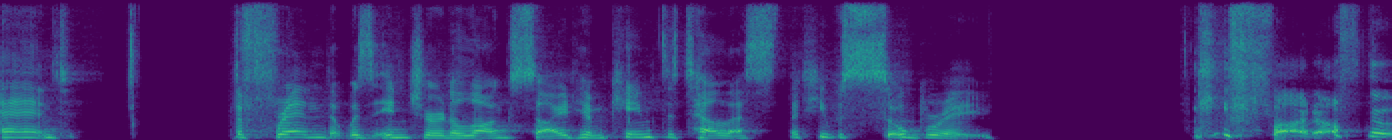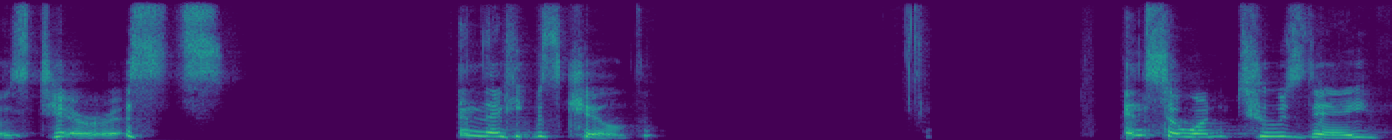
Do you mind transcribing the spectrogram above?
And the friend that was injured alongside him came to tell us that he was so brave. He fought off those terrorists. And then he was killed. And so on Tuesday,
